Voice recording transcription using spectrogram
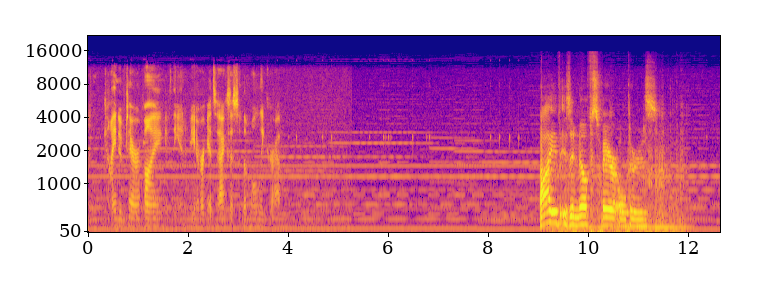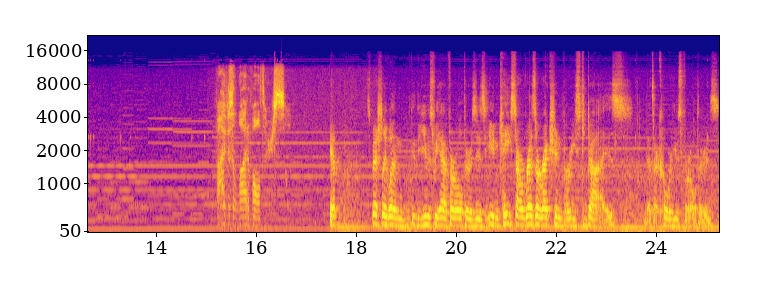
and kind of terrifying if the enemy ever gets access to them. Holy crap. Five is enough spare altars. Five is a lot of altars. Yep. Especially when the use we have for altars is in case our resurrection priest dies. That's our core use for altars.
